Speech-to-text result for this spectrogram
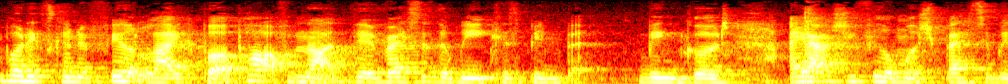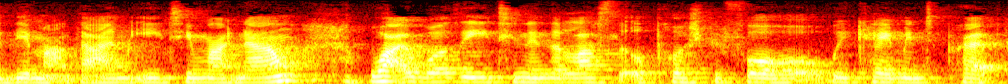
what it's going to feel like but apart from that the rest of the week has been been good i actually feel much better with the amount that i'm eating right now what i was eating in the last little push before we came into prep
